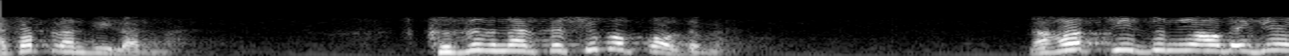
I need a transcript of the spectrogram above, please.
ajablandinglarmi qiziq narsa shu bo'lib qoldimi nahotki dunyodagi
